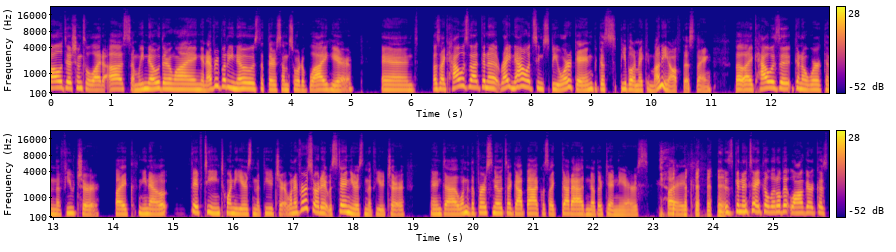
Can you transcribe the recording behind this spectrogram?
politicians will lie to us and we know they're lying and everybody knows that there's some sort of lie here. And I was like, how is that gonna right now it seems to be working because people are making money off this thing. But like how is it gonna work in the future? Like, you know, 15, 20 years in the future. When I first wrote it, it was 10 years in the future. And uh, one of the first notes I got back was like, gotta add another 10 years. Like, it's gonna take a little bit longer because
